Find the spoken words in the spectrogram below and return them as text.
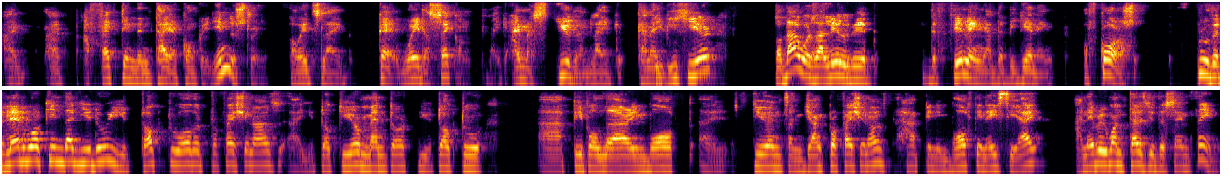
are, are affecting the entire concrete industry. So it's like, okay, wait a second. Like I'm a student. Like, can I be here? So that was a little bit the feeling at the beginning. Of course, through the networking that you do, you talk to other professionals, uh, you talk to your mentor, you talk to uh, people that are involved, uh, students and young professionals have been involved in ACI, and everyone tells you the same thing.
